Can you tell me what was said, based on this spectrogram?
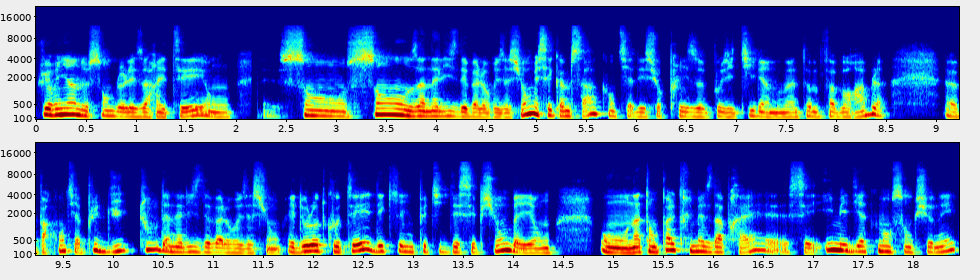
plus rien ne semble les arrêter, sans, analyse des valorisations, mais c'est comme ça, quand il y a des surprises positives et un momentum favorable, par contre, il y a plus du tout d'analyse des valorisations. Et de l'autre côté, dès qu'il y a une petite déception, beh, on n'attend pas le trimestre d'après, c'est immédiatement sanctionné.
